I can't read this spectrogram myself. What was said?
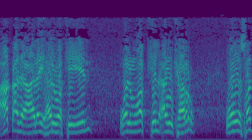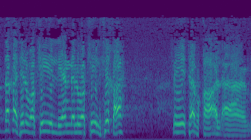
عقد عليها الوكيل والموكل أنكر وهي صدقت الوكيل لأن الوكيل ثقة فيه تبقى الآن.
